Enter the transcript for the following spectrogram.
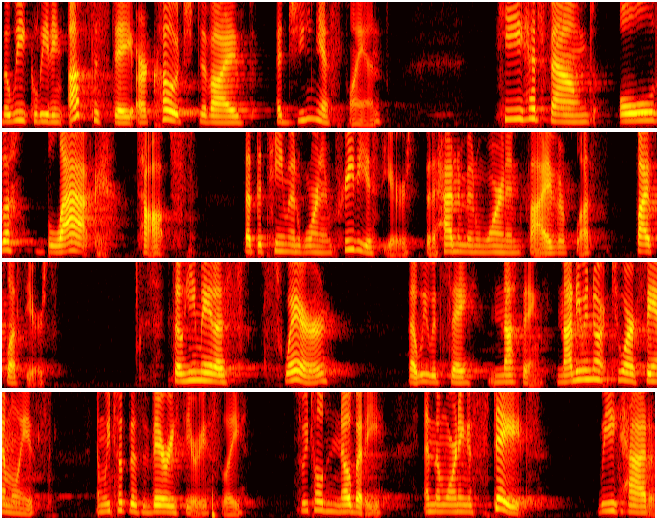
the week leading up to state, our coach devised a genius plan. He had found old black tops that the team had worn in previous years, but it hadn't been worn in five or plus five plus years. So he made us swear that we would say nothing, not even to our families. And we took this very seriously. So we told nobody. And the morning of state, we had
